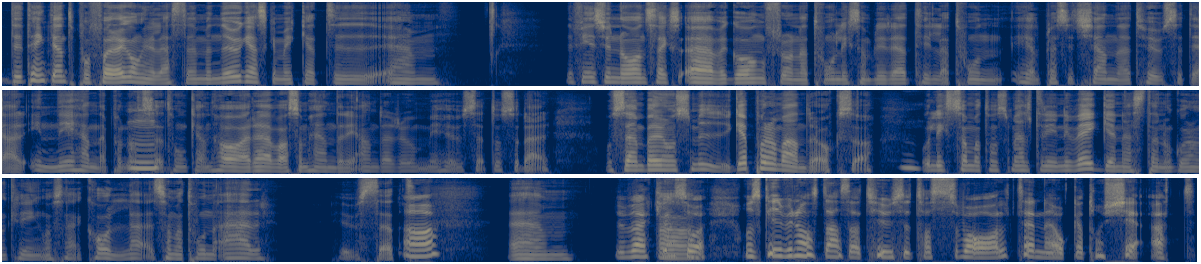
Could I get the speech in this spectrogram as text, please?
Det tänkte jag inte på förra gången jag läste den, men nu ganska mycket att i, ehm, det finns ju någon slags övergång från att hon liksom blir rädd till att hon helt plötsligt känner att huset är inne i henne på något Mm. sätt. Hon kan höra vad som händer i andra rum i huset och sådär. Och sen börjar hon smyga på de andra också. Mm. Och liksom att hon smälter in i väggen nästan och går omkring och så här kollar, som att hon är huset. Ja, Ehm, det är verkligen Ja. så. Hon skriver någonstans att huset har svalt henne och att, hon, att,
